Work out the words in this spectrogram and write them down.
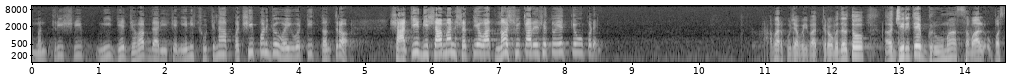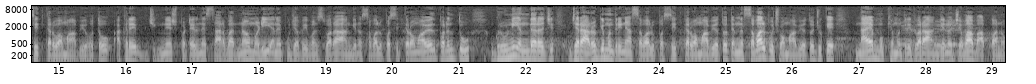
મંત્રીશ્રીની જે જવાબદારી છે એની સૂચના પછી પણ જો વહીવટી તંત્ર સાચી દિશામાં સત્ય વાત ન સ્વીકારે છે તો એ જ કેવું પડે? આભાર પૂજાભાઈ વાત કરવા બદલ. તો જે રીતે ગૃહમાં સવાલ ઉપસ્થિત કરવામાં આવ્યો હતો, આખરે જિગ્નેશ પટેલને સારવાર ન મળી અને પૂજાભાઈ વંશ દ્વારા આ અંગેનો સવાલ ઉપસ્થિત કરવામાં આવ્યો પરંતુ ગૃહની અંદર જ જ્યારે આરોગ્ય મંત્રીને આ સવાલ ઉપસ્થિત કરવામાં આવ્યો હતો, તેમને સવાલ પૂછવામાં આવ્યો હતો, જોકે નાયબ મુખ્યમંત્રી દ્વારા આ અંગેનો જવાબ આપવાનો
